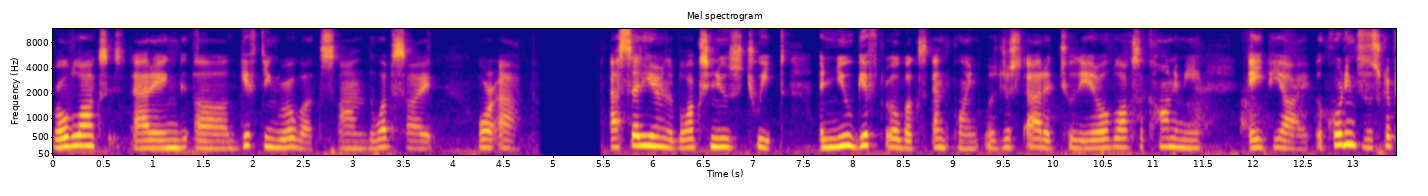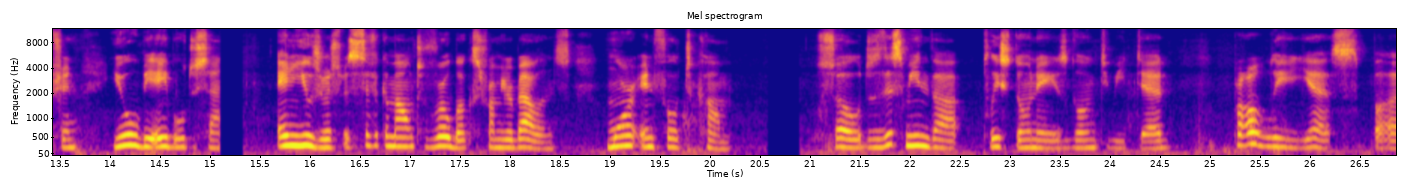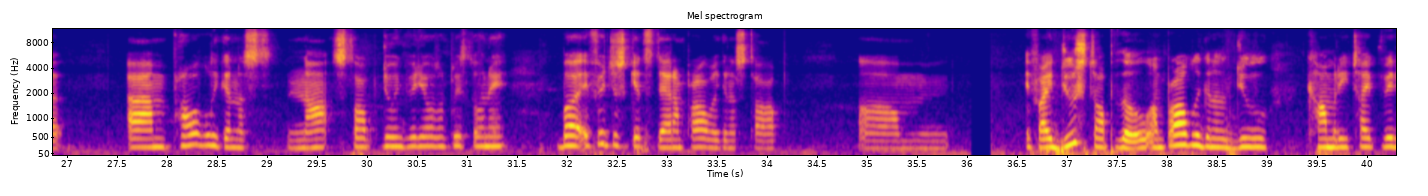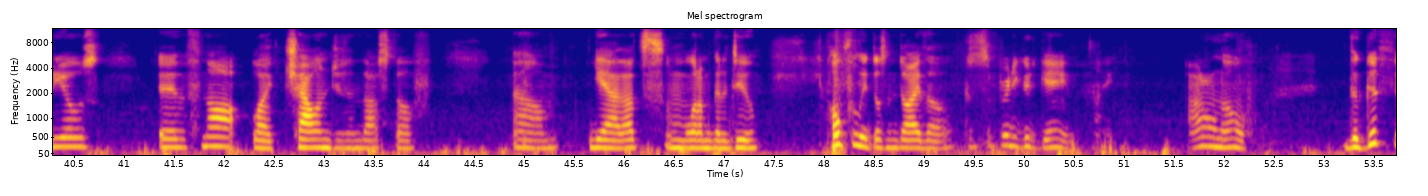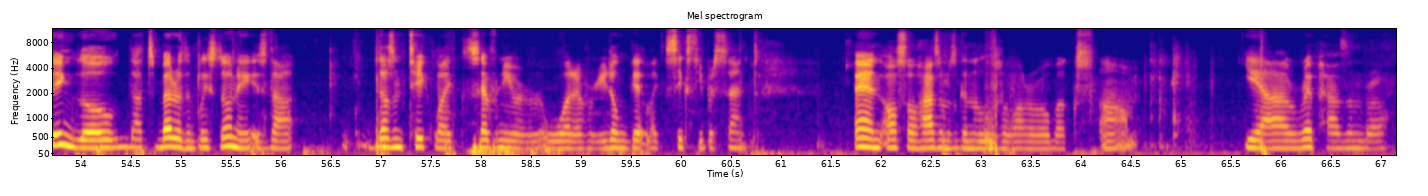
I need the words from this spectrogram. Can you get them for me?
Roblox is adding uh, gifting Robux on the website or app. As said here in the Blox News tweet, a new gift Robux endpoint was just added to the Roblox Economy API. According to the description, you will be able to send any user a specific amount of Robux from your balance. More info to come. So, does this mean that Please Donate is going to be dead? Probably yes, but I'm probably gonna not stop doing videos on Please Donate. But if it just gets dead, I'm probably gonna stop. Um, if I do stop though, I'm probably gonna do comedy type videos. If not, like challenges and that stuff. Um, yeah, that's what I'm gonna do. Hopefully it doesn't die though, because it's a pretty good game. I don't know. The good thing though, that's better than Please Donate, is that doesn't take like 70 or whatever. You don't get like 60%. And also, Hazem's gonna lose a lot of Robux. Um, yeah, rip Hasm, bro.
